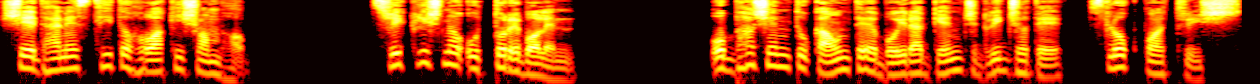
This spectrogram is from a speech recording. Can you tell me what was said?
সে ধ্যানে স্থিত হওয়া কি সম্ভব? শ্রীকৃষ্ণ উত্তরে বলেন, অভ্যাসেন তু কাউন্তে বৈরাগ্যেঞ্চ গৃহ্যতে শ্লোক পঁয়ত্রিশ।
